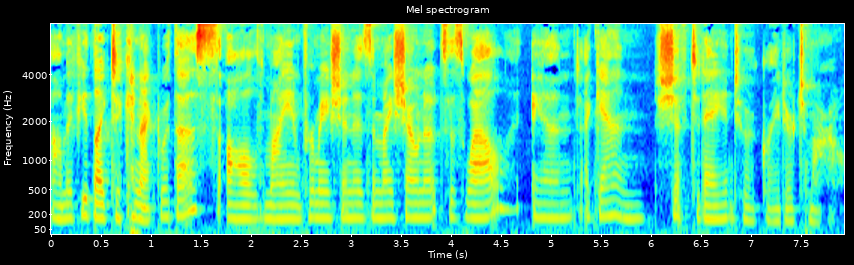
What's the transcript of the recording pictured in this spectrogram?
Um, if you'd like to connect with us, all of my information is in my show notes as well. And again, shift today into a greater tomorrow.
